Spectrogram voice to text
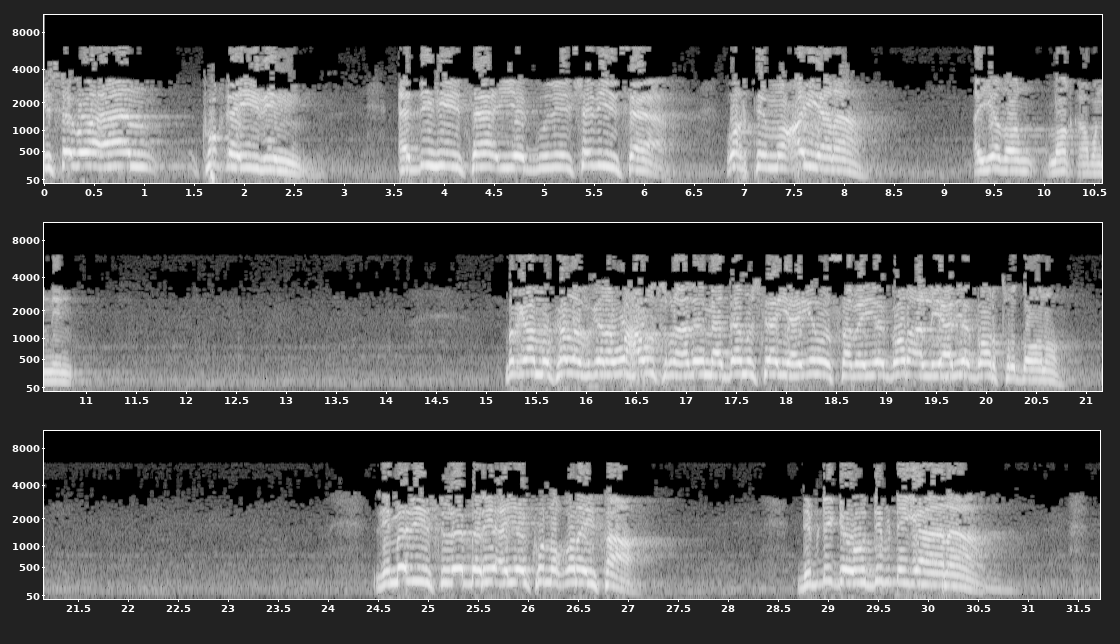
isagoo aan ku qaydin addihiisa iyo gudashadiisa wakti mucayana iyadoon loo qabanin. Markaa mukallafkana waxa u sugnaaday maadaamuu sidaa yahay inuu sameeyo goor alliyaaliyo goortuu doono dimadiisuna beri ayay ku noqonaysaa dibdhigga uu dibdhigaana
